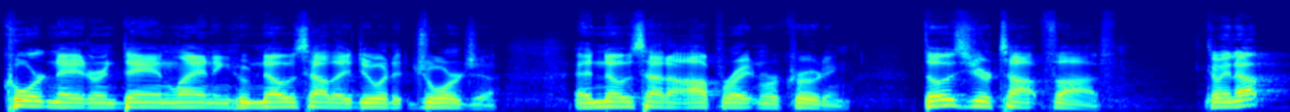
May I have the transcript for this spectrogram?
coordinator in Dan Lanning who knows how they do it at Georgia and knows how to operate in recruiting. Those are your top five. Coming up,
